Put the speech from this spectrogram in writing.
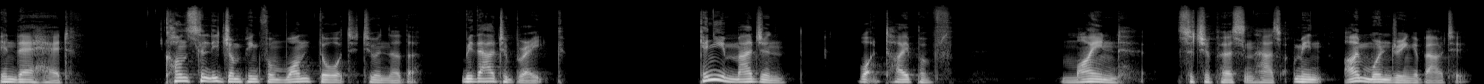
in their head, constantly jumping from one thought to another without a break. Can you imagine what type of mind such a person has? I mean, I'm wondering about it.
